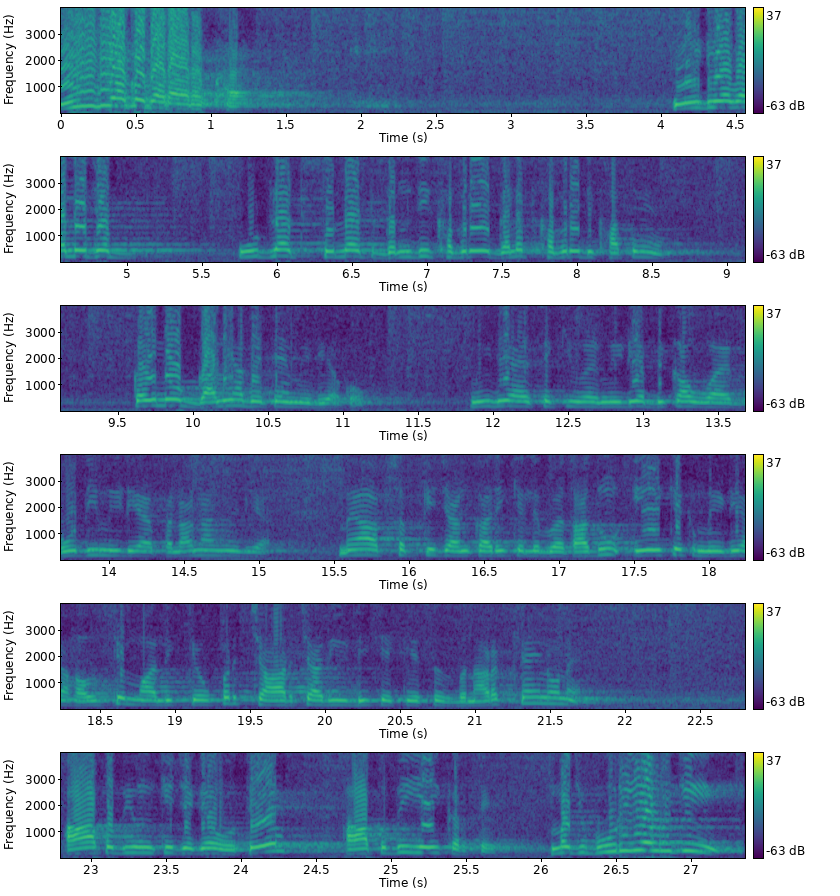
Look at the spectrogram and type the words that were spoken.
मीडिया को डरा रखा है। मीडिया वाले जब उलट सुलट गंदी खबरें, गलत खबरें दिखाते हैं, कई लोग गालियाँ देते हैं मीडिया को। मीडिया ऐसे क्यों है? मीडिया बिका हुआ है, गोदी मीडिया है, फलाना मीडिया। मैं आप सबकी जानकारी के लिए बता दूँ एक एक मीडिया हाउस के मालिक के ऊपर चार चार ईडी के केसेस बना रखे हैं इन्होंने। आप भी उनकी जगह होते, आप भी यही करते। मजबूरी है उनकी।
